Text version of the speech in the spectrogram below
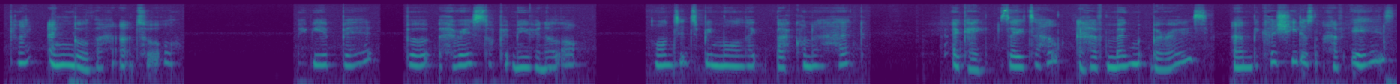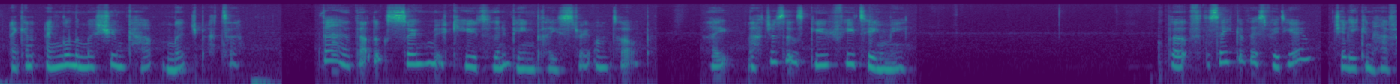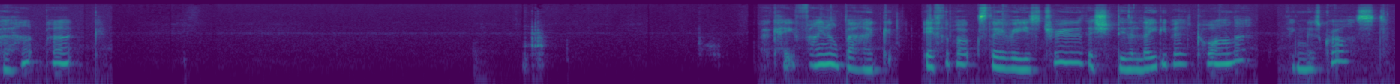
Can I angle that at all? Maybe a bit, but her ears stop it moving a lot. I want it to be more like back on her head. Okay, so to help, I have Moment Burrows, and because she doesn't have ears, I can angle the mushroom cap much better. There, that looks so much cuter than it being placed straight on top. Like, that just looks goofy to me. But for the sake of this video, Jilly can have her hat back. Okay, final bag. If the box theory is true, this should be the ladybird koala. Fingers crossed.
